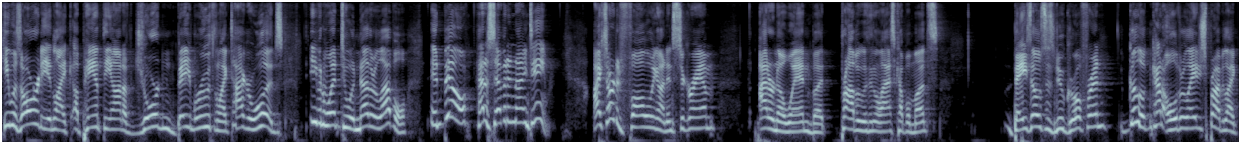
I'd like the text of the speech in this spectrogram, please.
he was already in like a pantheon of Jordan, Babe Ruth, and like Tiger Woods, even went to another level. And Bill had a 7 and 19. I started following on Instagram, I don't know when, but probably within the last couple months. Bezos' new girlfriend, good looking, kind of older lady. She's probably like,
